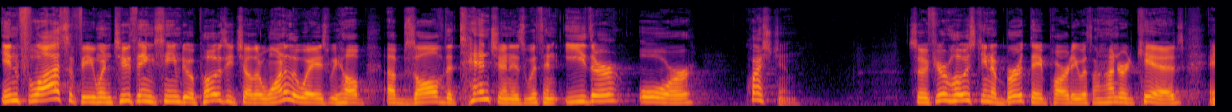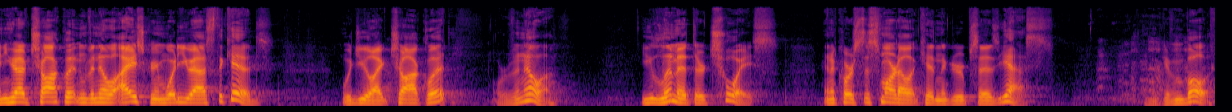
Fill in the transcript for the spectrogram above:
in philosophy, when two things seem to oppose each other, one of the ways we help absolve the tension is with an either or question. So if you're hosting a birthday party with 100 kids and you have chocolate and vanilla ice cream, what do you ask the kids? Would you like chocolate or vanilla? You limit their choice. And of course, the smart aleck kid in the group says yes. And you give them both.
